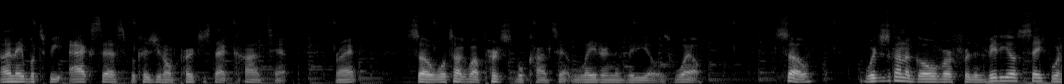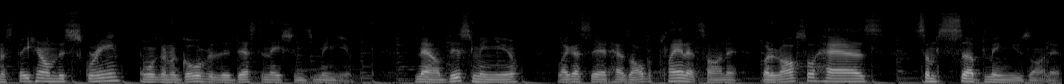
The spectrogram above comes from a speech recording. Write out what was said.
unable to be accessed because you don't purchase that content, right? So we'll talk about purchasable content later in the video as well. So we're just gonna go over, for the video's sake, we're gonna stay here on this screen and we're gonna go over the destinations menu. Now this menu, like I said, has all the planets on it, but it also has some sub menus on it,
